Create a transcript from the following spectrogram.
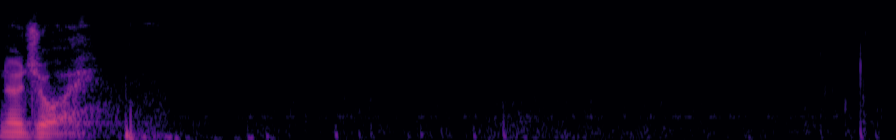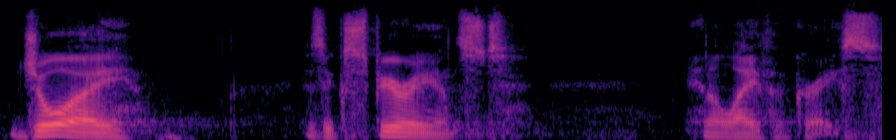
no joy. Joy is experienced in a life of grace.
